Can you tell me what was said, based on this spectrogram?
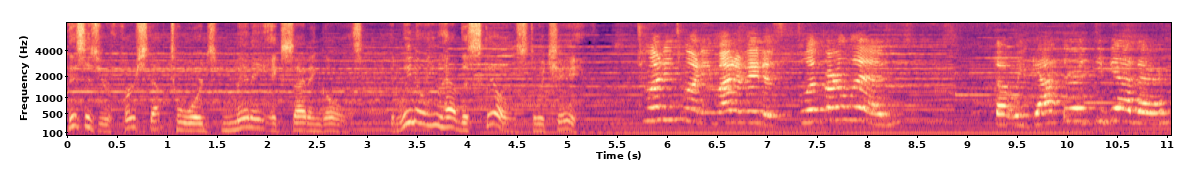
This is your first step towards many exciting goals that we know you have the skills to achieve. 2020 might have made us flip our lids, but we got through it together.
